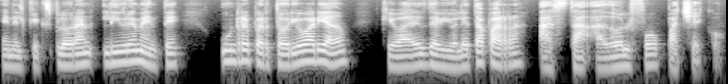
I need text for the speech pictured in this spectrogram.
en el que exploran libremente un repertorio variado que va desde Violeta Parra hasta Adolfo Pacheco.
